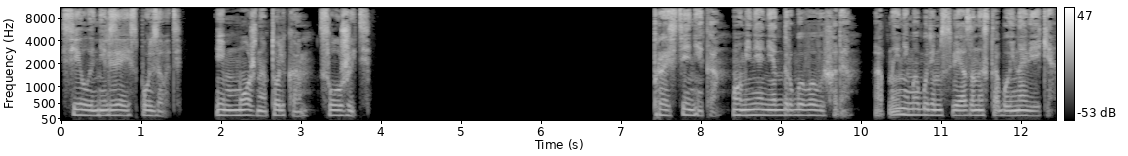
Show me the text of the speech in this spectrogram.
«Силы нельзя использовать. Им можно только служить». «Прости, Ника, у меня нет другого выхода. Отныне мы будем связаны с тобой навеки»,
